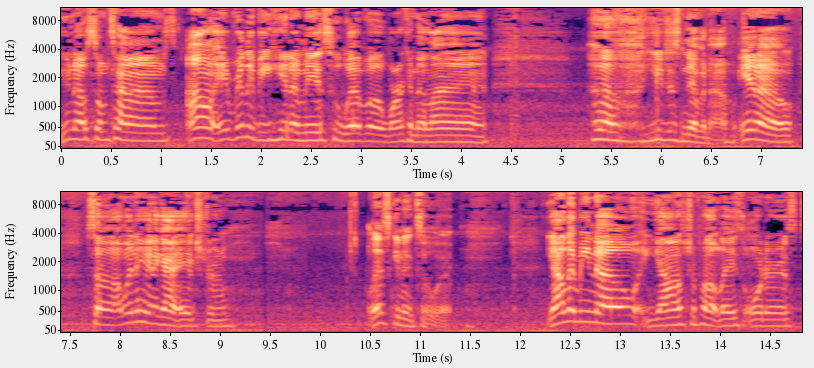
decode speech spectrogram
You know, sometimes I don't. It really be hit or miss. Whoever working the line, you just never know. You know. So I went ahead and got extra. Let's get into it. Y'all let me know y'all Chipotle's orders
